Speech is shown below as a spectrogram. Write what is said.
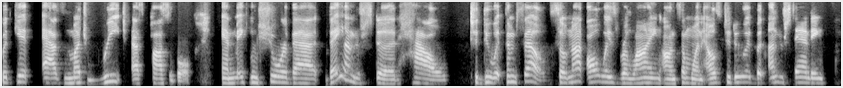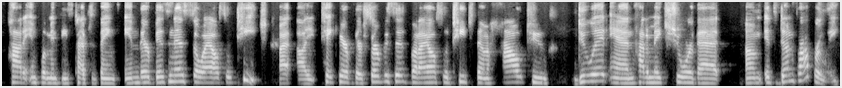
but get as much reach as possible and making sure that they understood how to do it themselves. So, not always relying on someone else to do it, but understanding how to implement these types of things in their business. So, I also teach. I, I take care of their services, but I also teach them how to do it and how to make sure that um, it's done properly.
